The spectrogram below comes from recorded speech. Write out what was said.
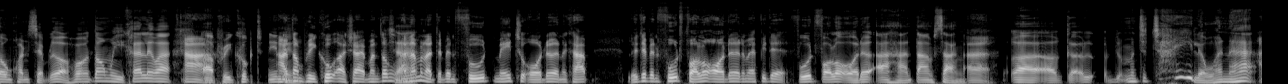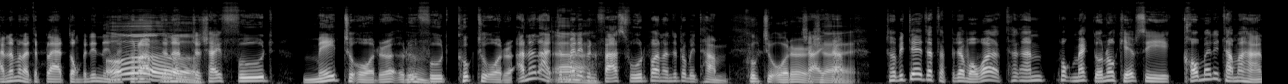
ตรงคอนเซปต์หรือเปล่าเพราะมันต้องมีแค่เรียกว่าอ่าอ่า pre cooked นิดหอ่านึ่งต้อง pre cook อะใช่มันต้องใช่อันนั้นมันอาจจะเป็น food made to order นะครับหรือจะเป็น food follow order ได้ไหมพี่เดช food follow order อาหารตามสั่งอ่าเอ่อเอ่อก็มันจะใช่เหรอวะนะ อันนั้นมันอาจจะแปลตรงไปนิดนึงนะครับเออดังนั้นจะใช้ food made to order หรือ food cook to order อันนั้นอาจจะไม่ได้เป็นอ่า fast food เพราะอันนั้นจะต้องไปทำ cook to order ใช่ครับถ้าพี่เต้จะจะบอกว่าถ้างั้นพวก McDonald KFC เขาไม่ได้ทำอาหาร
